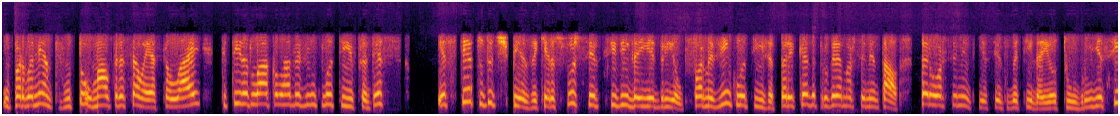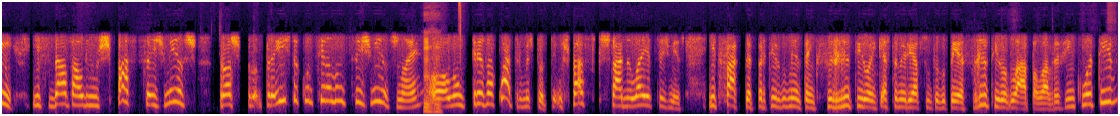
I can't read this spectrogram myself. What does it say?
o Parlamento votou uma alteração a essa lei que tira de lá a palavra vinculativo. Portanto, esse esse teto de despesa, que era suposto ser decidido em abril, de forma vinculativa para cada programa orçamental, para o orçamento que ia ser debatido em outubro, e assim, isso dava ali um espaço de seis meses para, os, para isto acontecer ao longo de seis meses, não é? Uhum. Ou ao longo de três ou quatro, mas pronto, o espaço que está na lei é de seis meses. E, de facto, a partir do momento em que se retirou, em que esta maioria absoluta do PS retirou de lá a palavra vinculativo,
